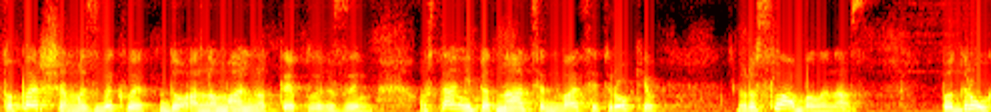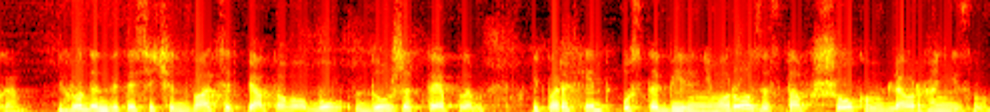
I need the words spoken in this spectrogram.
По-перше, ми звикли до аномально теплих зим. Останні 15-20 років розслабили нас. По-друге, грудень 2025-го був дуже теплим, і перехід у стабільні морози став шоком для організму.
